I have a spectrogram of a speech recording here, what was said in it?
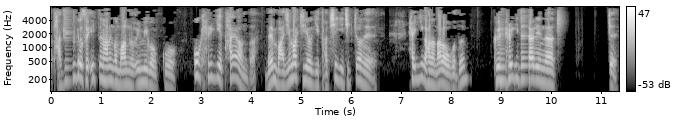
다 죽여서 1등 하는 것만은 의미가 없고, 꼭 헬기에 타야 한다. 맨 마지막 지역이 다치기 직전에 헬기가 하나 날아오거든? 그 헬기 자리는, 이제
